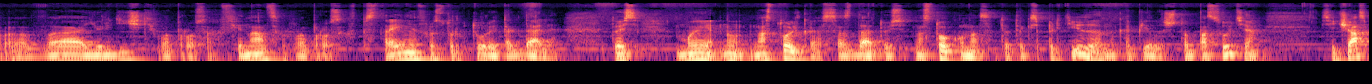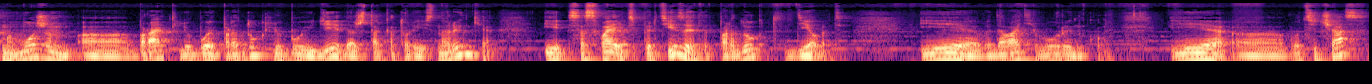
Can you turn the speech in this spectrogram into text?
в юридических вопросах, в финансовых вопросах, в построении инфраструктуры и так далее. То есть мы ну, настолько создать, то есть настолько у нас вот эта экспертиза накопилась, что по сути сейчас мы можем брать любой продукт, любую идею, даже та, которая есть на рынке, и со своей экспертизой этот продукт делать и выдавать его рынку. И э, вот сейчас,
